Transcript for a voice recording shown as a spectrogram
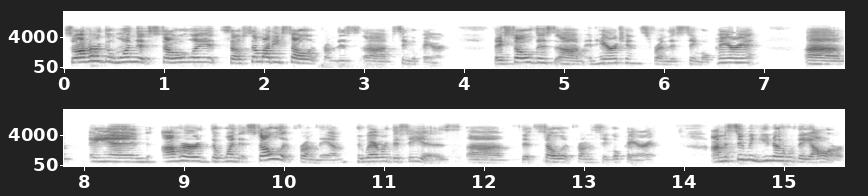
So I heard the one that stole it. So somebody stole it from this um, single parent. They stole this um, inheritance from this single parent. Um, and I heard the one that stole it from them, whoever this is, um, that stole it from the single parent. I'm assuming you know who they are,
